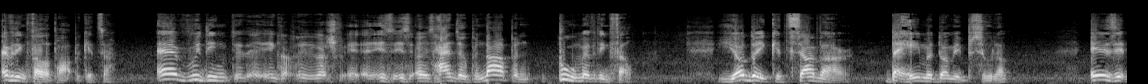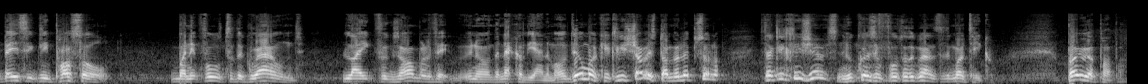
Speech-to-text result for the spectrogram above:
everything fell apart, Bekitza. Everything, his, his, his, hands opened up, and boom, everything fell. Yodoi kitzavar behemodomi psula. Is it basically possible when it falls to the ground? Like for example, if it you know the neck of the animal, dilma kikli shavis damele psula. It's like kikli shavis, and who goes it fall to the ground? It's the gemara teku. Boira papa.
